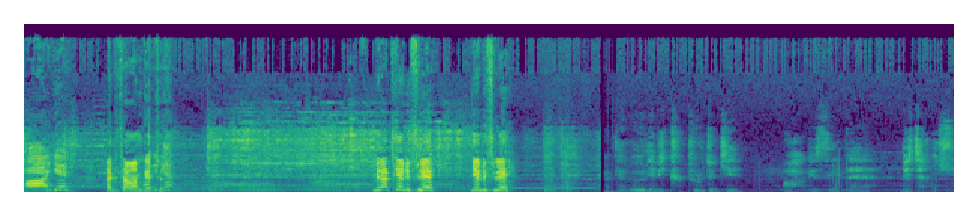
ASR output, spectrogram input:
Hayır. Hadi tamam Hadi götür. gel. Mirat gel üfle. Gel üfle. Öyle bir köpürdü ki beter olsun.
